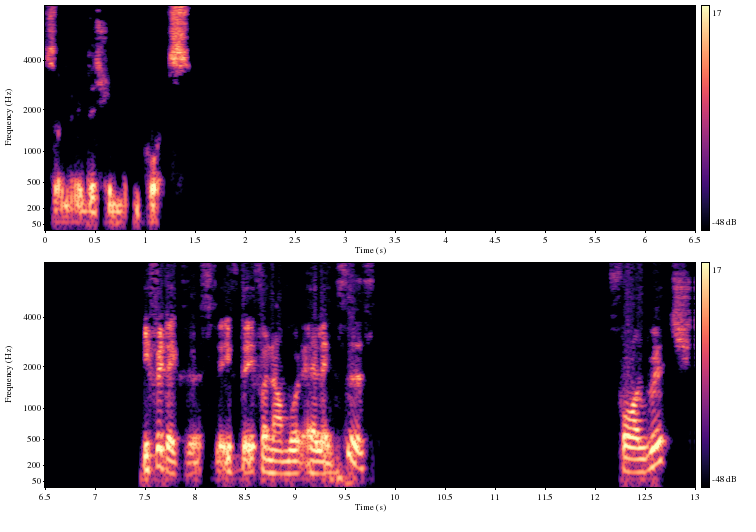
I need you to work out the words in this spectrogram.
So maybe this should be quotes. If it exists, if the, if a number L exists, for which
